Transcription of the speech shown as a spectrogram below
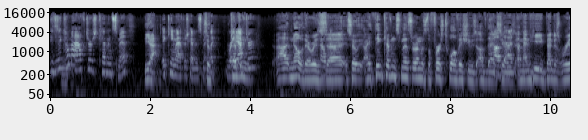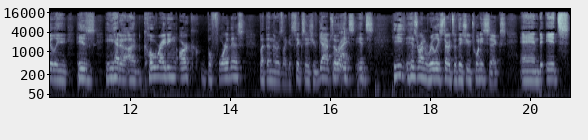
Did it come after Kevin Smith? Yeah. It came after Kevin Smith, So like right Kevin- after. Uh, no, there was. Okay. Uh, so I think Kevin Smith's run was the first twelve issues of that Of series, that, and then okay. he Bendis really his he had a, a co-writing arc before this, but then there was like a six issue gap. So Right. it's it's he his run really starts with issue twenty six, and it's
